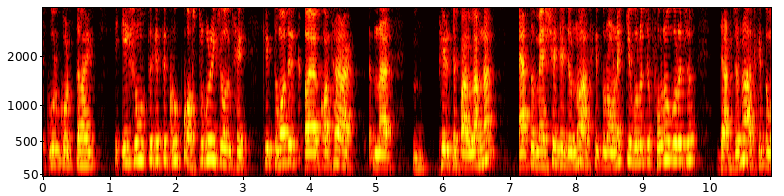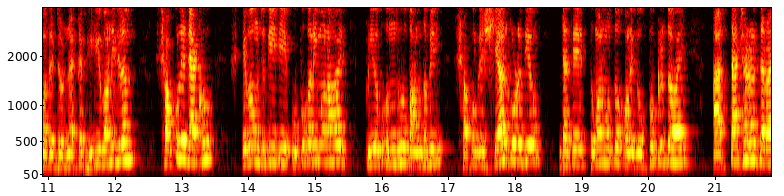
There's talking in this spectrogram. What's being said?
স্কুল করতে হয়। এই সমস্ত ক্ষেত্রে খুব কষ্ট করেই চলছে কি তোমাদের কথা না ফেলতে পারলাম না। এত মেসেজের জন্য আজকে তোমরা অনেককে বলেছ ফোনও করেছ, যার জন্য আজকে তোমাদের জন্য একটা ভিডিও বানিয়ে দিলাম। সকলে দেখো এবং যদি এটি উপকারী মনে হয় প্রিয় বন্ধু, বান্ধবী, সকলকে শেয়ার করে দিও, যাতে তোমার মতো অনেকে উপকৃত হয়। আর তাছাড়া যারা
